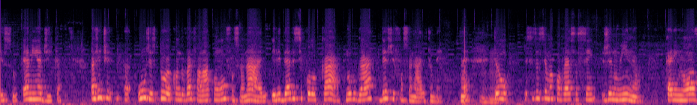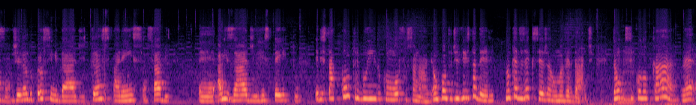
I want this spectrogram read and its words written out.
isso é a minha dica. a gente, um gestor, quando vai falar com um funcionário, ele deve se colocar no lugar deste funcionário também, né? Uhum. Então, precisa ser uma conversa assim, genuína, carinhosa, gerando proximidade, transparência, sabe? É, amizade, respeito. Ele está contribuindo com o funcionário. É um ponto de vista dele. Não quer dizer que seja uma verdade. Então, uhum. se colocar, né,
